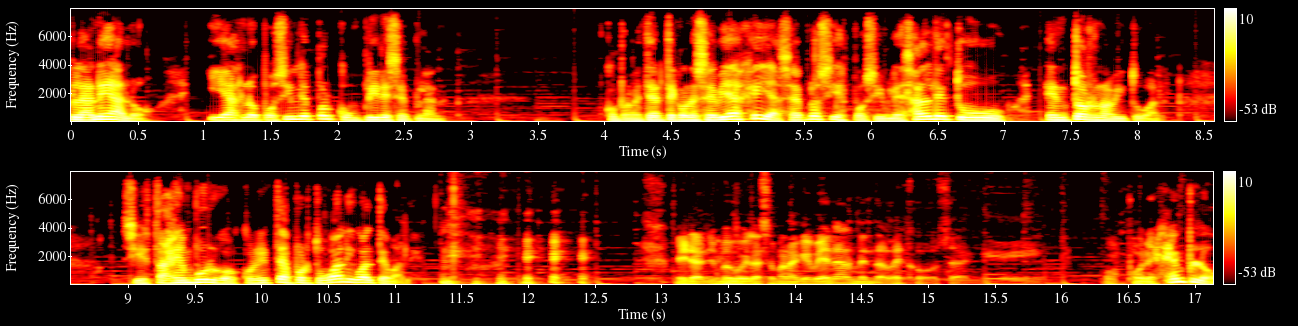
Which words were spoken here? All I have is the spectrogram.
planéalo y haz lo posible por cumplir ese plan. Comprometerte con ese viaje y hacerlo si es posible. Sal de tu entorno habitual. Si estás en Burgos con irte a Portugal, igual te vale. Mira, yo me voy la semana que viene al Mendalejo, o sea que. Pues por ejemplo,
